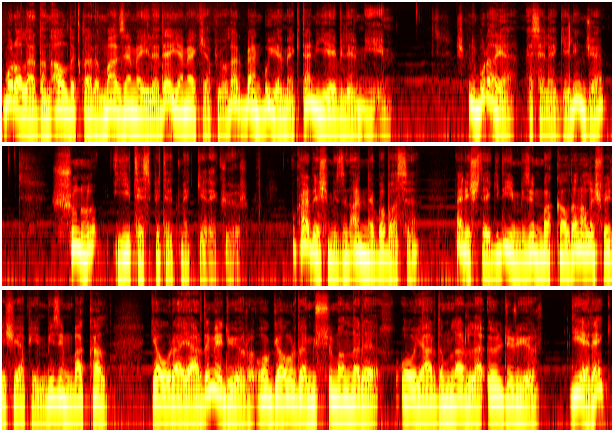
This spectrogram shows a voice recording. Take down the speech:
buralardan aldıkları malzeme ile de yemek yapıyorlar. Ben bu yemekten yiyebilir miyim? Şimdi buraya mesele gelince şunu iyi tespit etmek gerekiyor. Bu kardeşimizin anne babası ben işte gideyim bizim bakkaldan alışveriş yapayım. Bizim bakkal gavura yardım ediyor. O gavur da Müslümanları o yardımlarla öldürüyor diyerek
